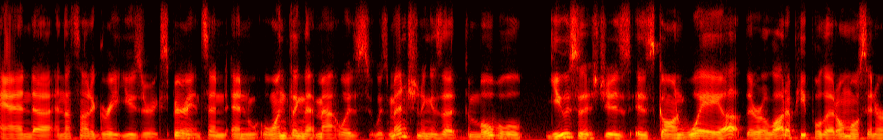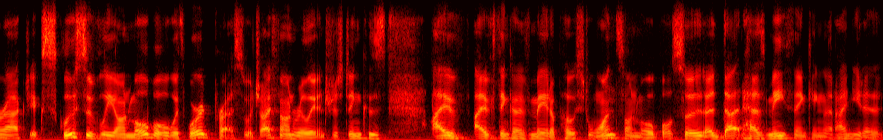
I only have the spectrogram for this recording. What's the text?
and uh, and that's not a great user experience. And and one thing that Matt was was mentioning is that the mobile usage is is gone way up. There are a lot of people that almost interact exclusively on mobile with WordPress, which I found really interesting because I've I think I've made a post once on mobile, so that, that has me thinking that I need to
